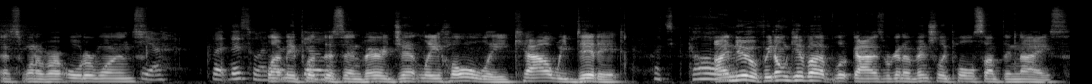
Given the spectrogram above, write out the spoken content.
That's one of our older ones. Yeah. But this one. Let me put go. this in very gently. Holy cow, we did it. Let's go. I knew if we don't give up, look, guys, we're going to eventually pull something nice.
